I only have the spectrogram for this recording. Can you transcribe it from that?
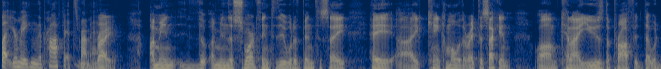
But you're making the profits from it. right? I mean, the I mean, the smart thing to do would have been to say, "Hey, I can't come up with it right this second. Um, can I use the profit that would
